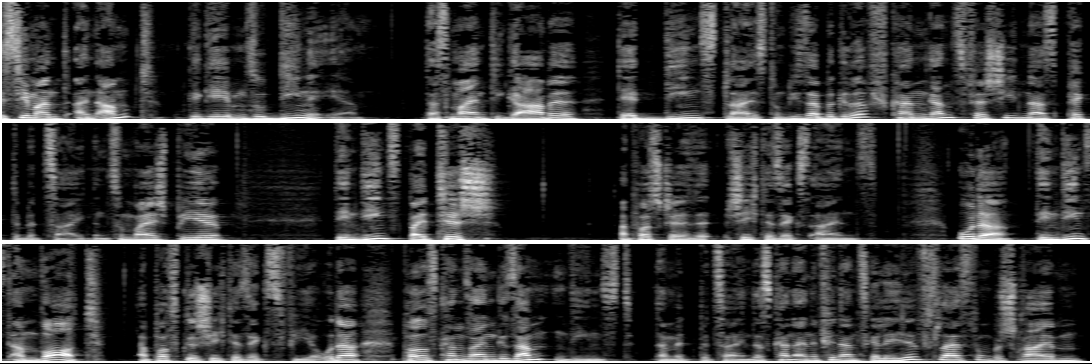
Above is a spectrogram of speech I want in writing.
Ist jemand ein Amt gegeben, so diene er. Das meint die Gabe der Dienstleistung. Dieser Begriff kann ganz verschiedene Aspekte bezeichnen. Zum Beispiel den Dienst bei Tisch, Apostelgeschichte 6.1. Oder den Dienst am Wort, Apostelgeschichte 6.4. Oder Paulus kann seinen gesamten Dienst damit bezeichnen. Das kann eine finanzielle Hilfsleistung beschreiben.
